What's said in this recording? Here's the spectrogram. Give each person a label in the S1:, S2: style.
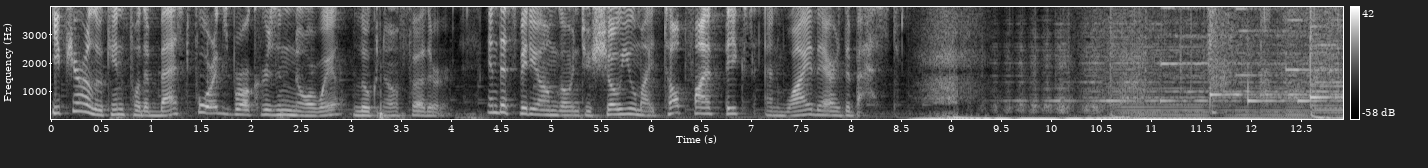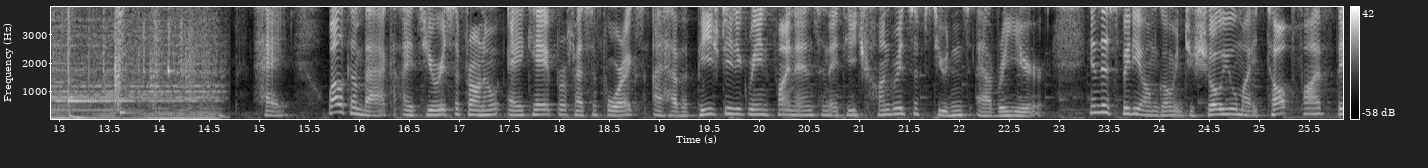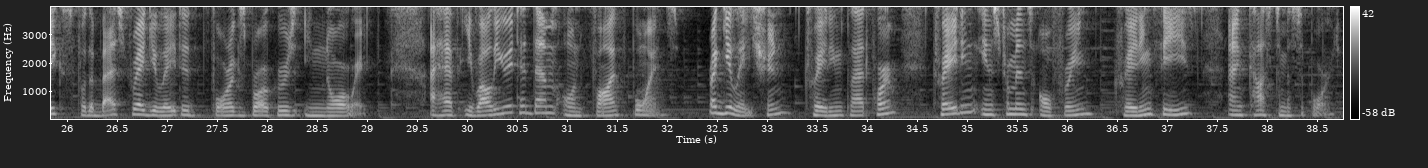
S1: If you're looking for the best forex brokers in Norway, look no further. In this video I'm going to show you my top 5 picks and why they are the best. Hey, welcome back. It's Yuri Safrono, aka Professor Forex. I have a PhD degree in finance and I teach hundreds of students every year. In this video, I'm going to show you my top 5 picks for the best regulated Forex brokers in Norway. I have evaluated them on 5 points regulation, trading platform, trading instruments offering, trading fees, and customer support.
